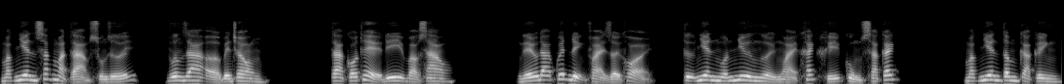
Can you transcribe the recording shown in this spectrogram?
Mặc nhiên sắc mặt ảm xuống dưới, vương gia ở bên trong. Ta có thể đi vào sao? Nếu đã quyết định phải rời khỏi, tự nhiên muốn như người ngoài khách khí cùng xa cách. Mặc nhiên tâm cả kinh,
